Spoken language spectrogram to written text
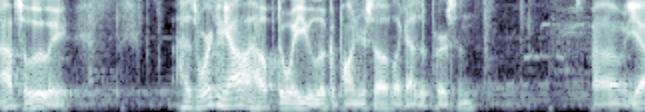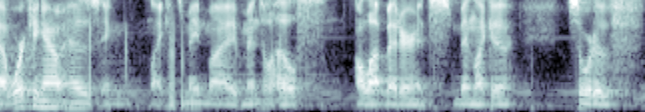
Absolutely. Has working out helped the way you look upon yourself, like as a person? Um, yeah, working out has in, like it's made my mental health a lot better. It's been like a sort of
